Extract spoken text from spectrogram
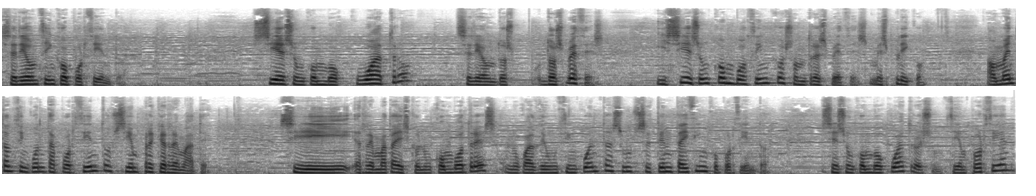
sería un 5%. Si es un combo 4, sería un 2 dos, veces. Y si es un combo 5, son 3 veces. Me explico. Aumenta un 50% siempre que remate. Si rematáis con un combo 3, en lugar de un 50, es un 75%. Si es un combo 4 es un 100%.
